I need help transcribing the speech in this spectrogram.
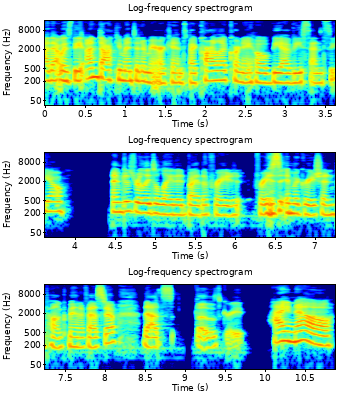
uh, that was The Undocumented Americans by Karla Cornejo Villavicencio. I'm just really delighted by the phrase, phrase immigration punk manifesto. That's, that was great. I know,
